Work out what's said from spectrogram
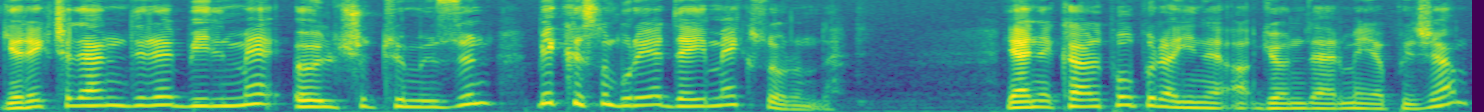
gerekçelendirebilme ölçütümüzün bir kısmı buraya değmek zorunda. Yani Karl Popper'a yine gönderme yapacağım.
